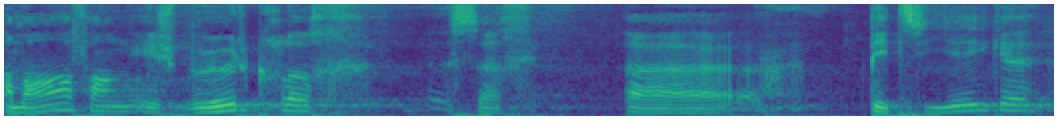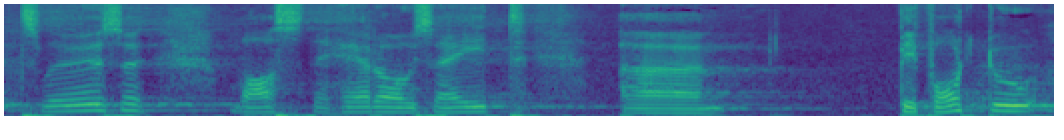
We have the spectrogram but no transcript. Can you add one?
Am Anfang ist wirklich sich äh, Beziehungen zu lösen, was der Herr auch sagt, äh, bevor du,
